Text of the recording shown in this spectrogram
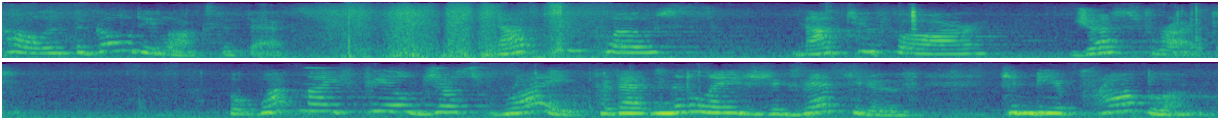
call it the Goldilocks effect. Not too close, not too far, just right. But what might feel just right for that middle aged executive can be a problem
